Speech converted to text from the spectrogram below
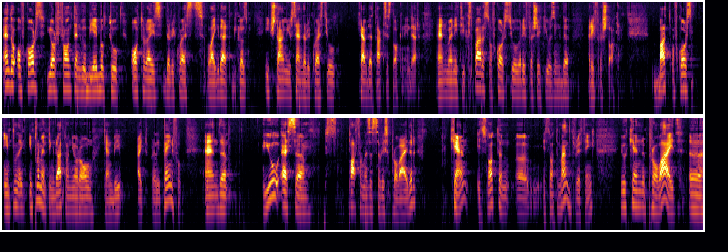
And of course, your front end will be able to authorize the requests like that because each time you send a request, you'll have that access token in there. And when it expires, of course, you'll refresh it using the refresh token. But of course, impl implementing that on your own can be right, really painful. And uh, you as a platform as a service provider can, it's not, an, uh, it's not a mandatory thing, you can provide uh,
